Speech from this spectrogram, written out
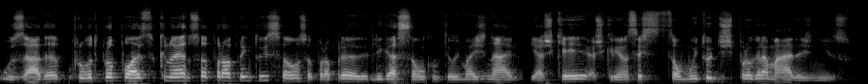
usada para um outro propósito que não é a sua própria intuição, sua própria ligação com o teu imaginário. E acho que as crianças são muito desprogramadas nisso.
